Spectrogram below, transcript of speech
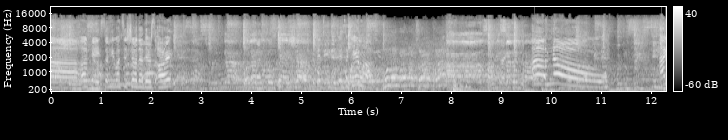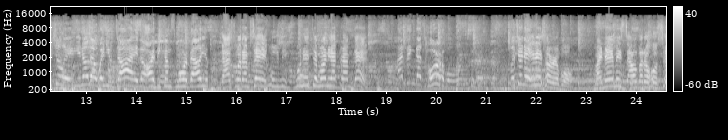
Uh, okay, so he wants to show that there's art. It's, it's a camera. Oh no! Actually, you know that when you die, the art becomes more valuable. That's what I'm saying. Who, who needs the money after I'm dead? I think that's horrible. What's your name? It is horrible. My name is Alvaro Jose.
